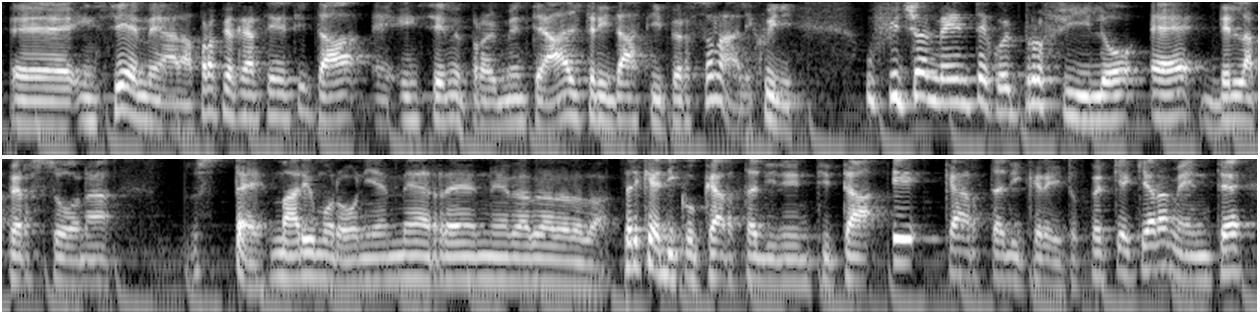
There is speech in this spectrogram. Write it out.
eh, insieme alla propria carta di identità e insieme probabilmente a altri dati personali. Quindi ufficialmente quel profilo è della persona Ste, Mario Moroni, MRN, bla bla bla bla. Perché dico carta d'identità e carta di credito? Perché chiaramente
